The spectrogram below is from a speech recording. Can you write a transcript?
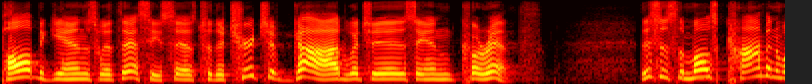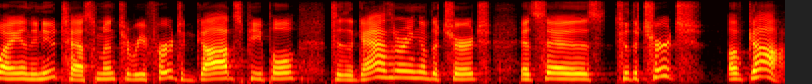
Paul begins with this. He says, To the church of God which is in Corinth. This is the most common way in the New Testament to refer to God's people, to the gathering of the church. It says, To the church of God.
